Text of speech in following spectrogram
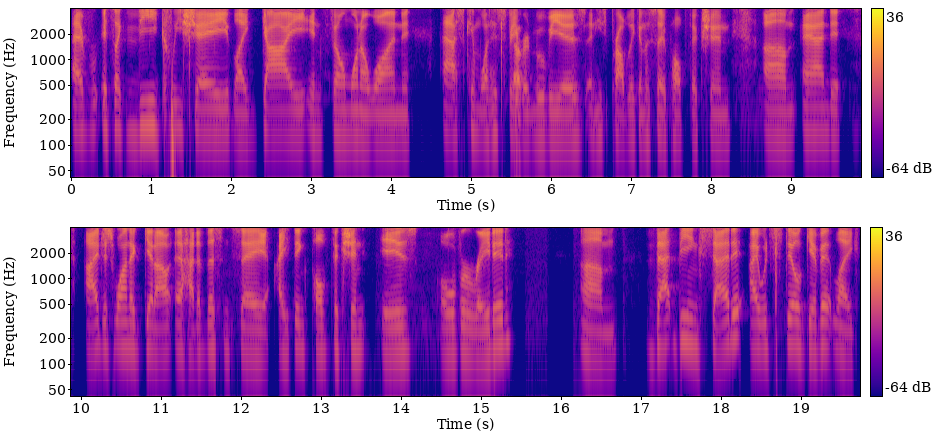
every, it's like the cliche like guy in film 101 ask him what his favorite movie is and he's probably going to say Pulp Fiction. Um, and I just want to get out ahead of this and say I think Pulp Fiction is overrated. Um, that being said, I would still give it like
